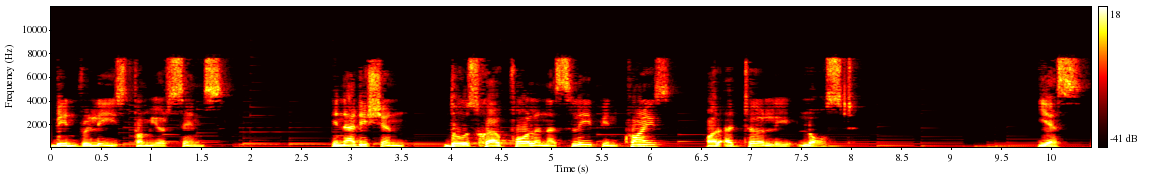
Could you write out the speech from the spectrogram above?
been released from your sins. In addition, those who have fallen asleep in Christ are utterly lost. Yes,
